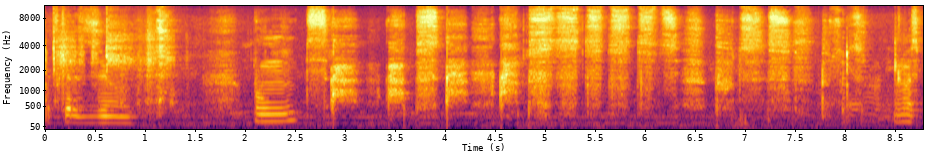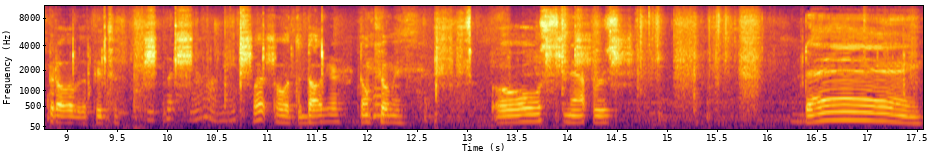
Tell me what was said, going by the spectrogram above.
Let's get a zoom. Boom. I'm gonna spit all over the pizza. You put smell on it. What? Oh, with the dog here? Don't kill me. Oh, snappers. Dang.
